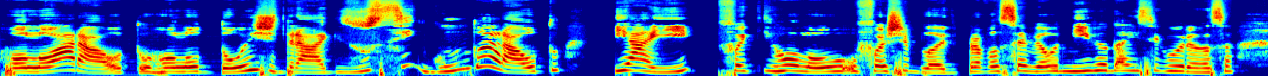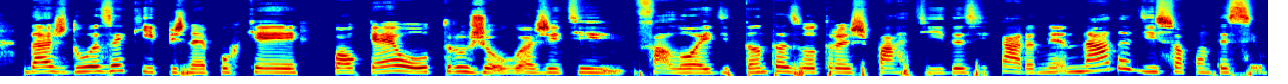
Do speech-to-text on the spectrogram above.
Rolou Arauto, rolou dois drags, o segundo Arauto, e aí foi que rolou o First Blood, para você ver o nível da insegurança das duas equipes, né? Porque qualquer outro jogo a gente falou aí de tantas outras partidas e cara, nada disso aconteceu.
